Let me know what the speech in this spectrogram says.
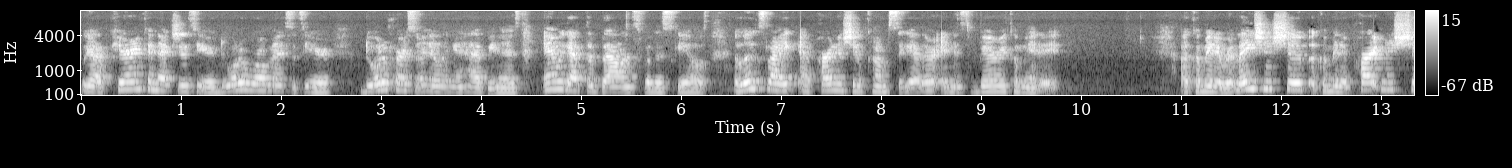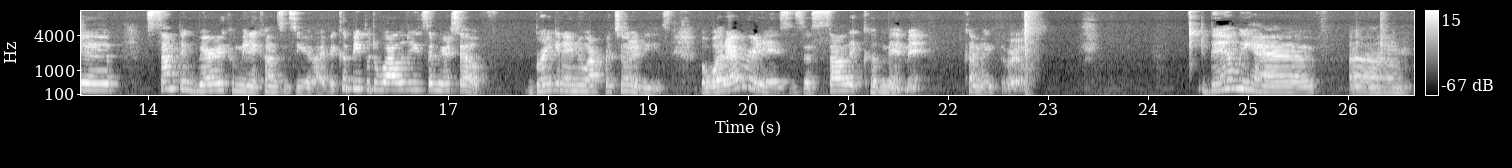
We have caring connections here, door to romance is here, door to personal healing and happiness, and we got the balance for the scales. It looks like a partnership comes together and it's very committed. A committed relationship, a committed partnership, something very committed comes into your life. It could be the dualities of yourself, bringing in new opportunities. But whatever it is, it's a solid commitment coming through. Then we have, um,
